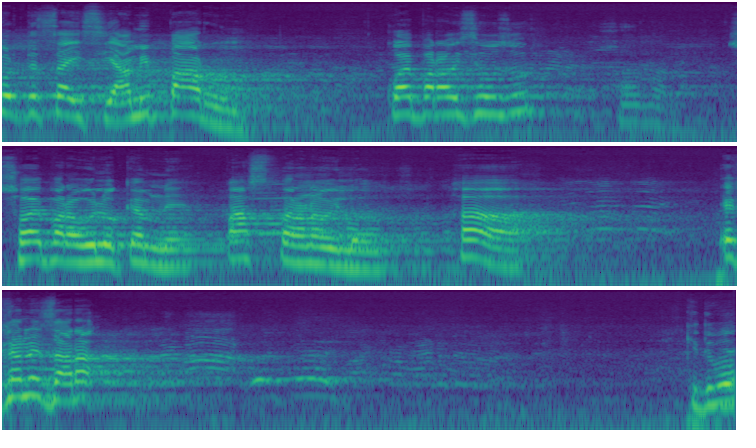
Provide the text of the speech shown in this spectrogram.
করতে চাইছি আমি পারুম। কয় পারা হয়েছে হুজুর? ছয় পারা হইল কেমনে? পাঁচ পারা না হইল? হ্যাঁ। এখানে যারা কি দেবো?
